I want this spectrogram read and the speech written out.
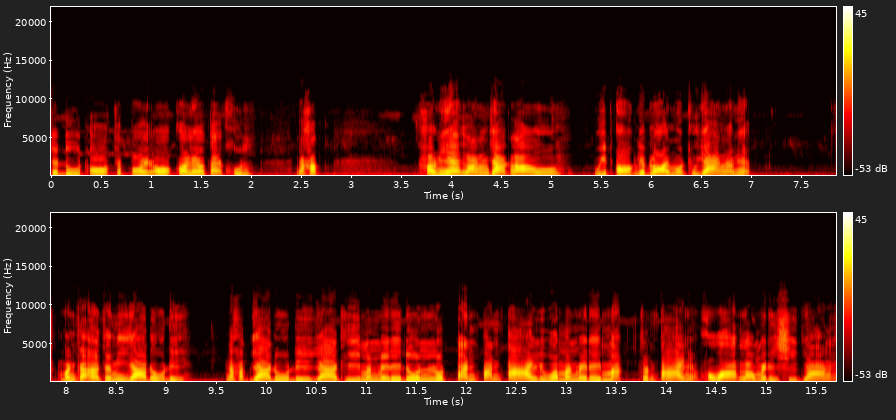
จะดูดออกจะปล่อยออกก็แล้วแต่คุณนะครับ คราวนี้หลังจากเราวิทย์ออกเรียบร้อยหมดทุกอย่างแล้วเนี่ย มันก็อาจจะมีหญ้าโดเดนะครับหญ้าโดเดหญ้าที่มันไม่ได้โดนรถปั่นปั่นตาย หรือว่ามันไม่ได้หมักจนตายเนี่ย เพราะว่าเราไม่ได้ฉีดยาไง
